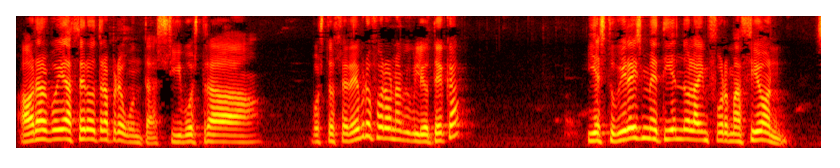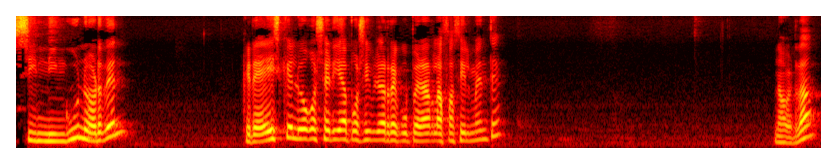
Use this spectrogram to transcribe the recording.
ahora os voy a hacer otra pregunta. Si vuestra vuestro cerebro fuera una biblioteca y estuvierais metiendo la información sin ningún orden, ¿creéis que luego sería posible recuperarla fácilmente? No, ¿verdad?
